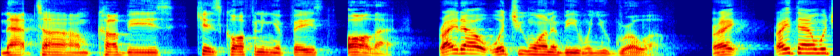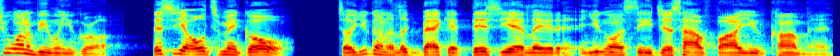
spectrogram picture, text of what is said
nap time, cubbies, kids coughing in your face, all that. Write out what you want to be when you grow up, right? Write down what you want to be when you grow up. This is your ultimate goal. So you're to look back at this year later and you're to see just how far you've come, man.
